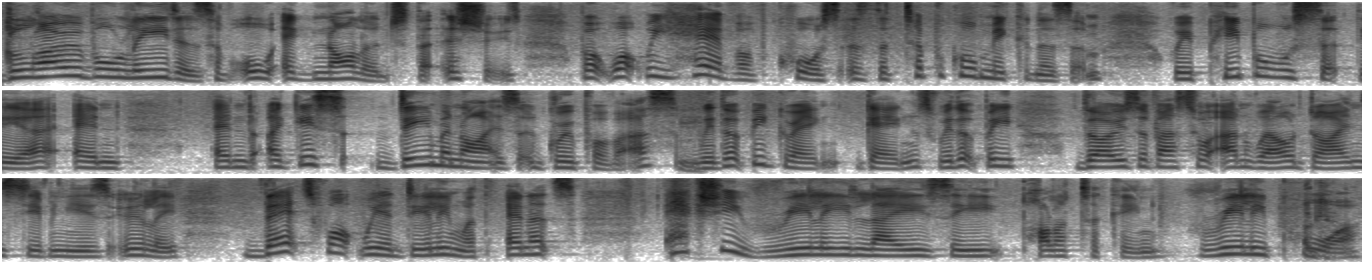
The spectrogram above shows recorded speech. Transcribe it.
global leaders have all acknowledged the issues. But what we have, of course, is the typical mechanism where people will sit there and and I guess demonise a group of us, mm. whether it be gang- gangs, whether it be those of us who are unwell, dying seven years early. That's what we're dealing with. And it's actually really lazy politicking, really poor.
